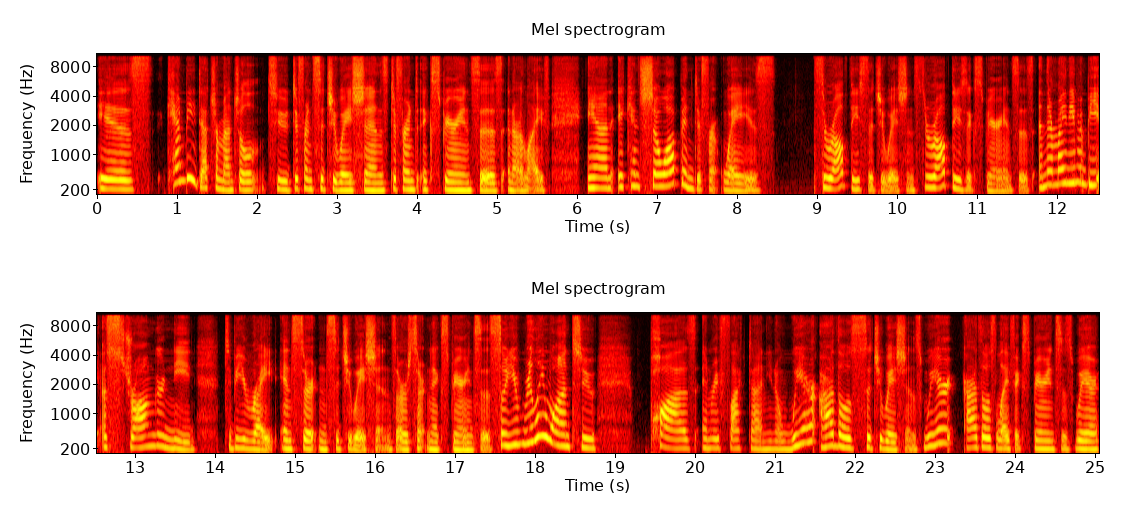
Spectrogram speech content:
is can be detrimental to different situations, different experiences in our life. And it can show up in different ways throughout these situations, throughout these experiences. And there might even be a stronger need to be right in certain situations or certain experiences. So you really want to pause and reflect on, you know, where are those situations? Where are those life experiences where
